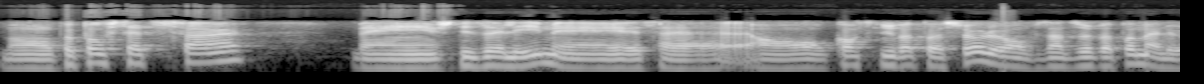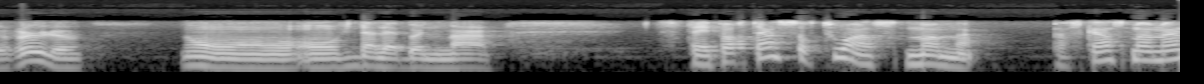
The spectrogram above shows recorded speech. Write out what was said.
Bon, on peut pas vous satisfaire. Ben, je suis désolé, mais ça, on continuera pas ça. Là. On vous endurera pas malheureux. Là. Nous, on, vit dans la bonne humeur. C'est important, surtout en ce moment. Parce qu'en ce moment,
